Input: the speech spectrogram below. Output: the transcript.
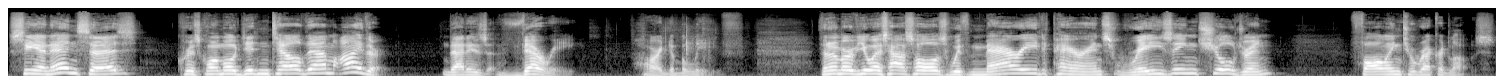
CNN says Chris Cuomo didn't tell them either. That is very hard to believe. The number of U.S. households with married parents raising children falling to record lows.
